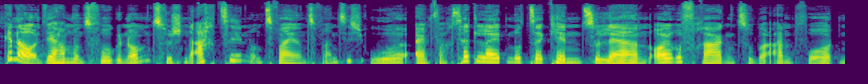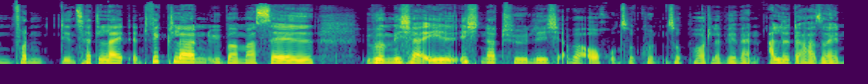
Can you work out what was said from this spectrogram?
Genau, und wir haben uns vorgenommen, zwischen 18 und 22 Uhr einfach Satellite-Nutzer kennenzulernen, eure Fragen zu beantworten, von den Satellite-Entwicklern über Marcel, über Michael, ich natürlich, aber auch unsere Kundensupportler. Wir werden alle da sein,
